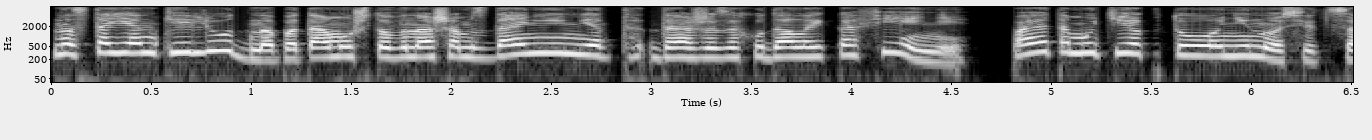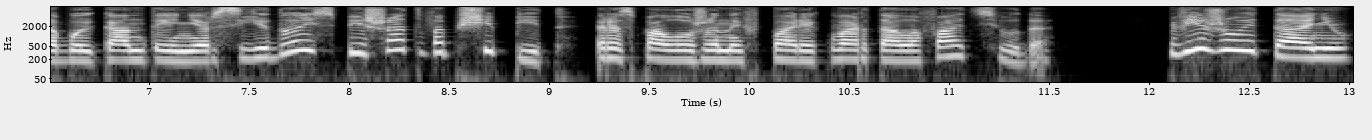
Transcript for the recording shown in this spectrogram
На стоянке людно, потому что в нашем здании нет даже захудалой кофейни, Поэтому те, кто не носит с собой контейнер с едой, спешат в общепит, расположенный в паре кварталов отсюда. Вижу и Таню.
